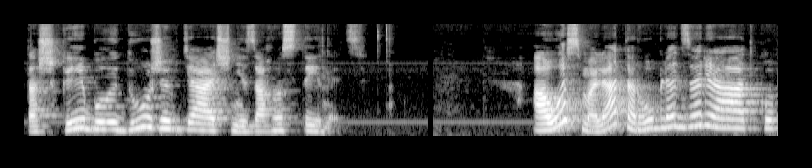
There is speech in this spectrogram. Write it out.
Пташки були дуже вдячні за гостинець. А ось малята роблять зарядку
